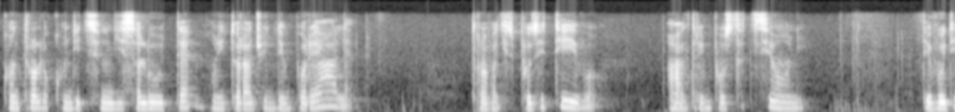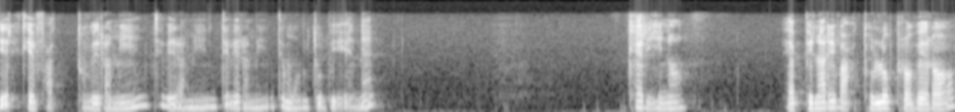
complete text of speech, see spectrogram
Controllo condizioni di salute, monitoraggio in tempo reale, trova dispositivo, altre impostazioni. Devo dire che è fatto veramente, veramente, veramente molto bene. Carino. È appena arrivato, lo proverò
